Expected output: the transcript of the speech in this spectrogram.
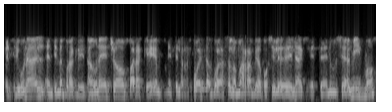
el tribunal entienda por acreditado un hecho, para que este, la respuesta pueda ser lo más rápida posible de la este, denuncia del mismo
